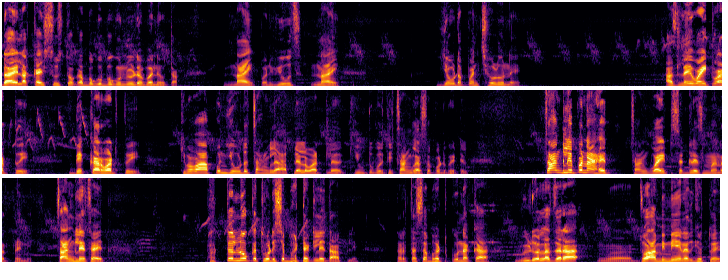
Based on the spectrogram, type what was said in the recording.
डायलॉग काही सुचतो का? बघू बघून व्हिडिओ बनवता. नाही पण व्ह्यूज नाही. एवढं पण छळू नये. आज लय वाईट वाटतोय बेकार वाटतोय की बाबा आपण एवढं चांगलं आपल्याला वाटलं की यूट्यूबवरती चांगला सपोर्ट भेटेल. चांगले पण आहेत. चांग वाईट सगळेच म्हणत नाही मी. चांगलेच आहेत. फक्त लोक थोडेसे भटकलेत आपले. तर तसं भटकू नका. व्हिडिओला जरा जो आम्ही मेहनत घेतो आहे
